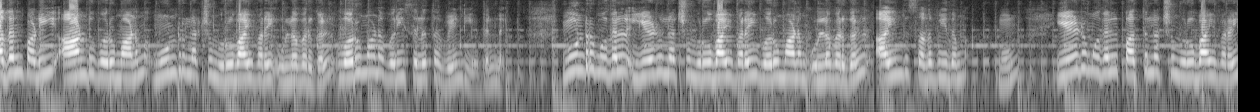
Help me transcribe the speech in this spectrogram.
அதன்படி ஆண்டு வருமானம் மூன்று லட்சம் ரூபாய் வரை உள்ளவர்கள் வருமான வரி செலுத்த வேண்டியதில்லை. மூன்று முதல் ஏழு லட்சம் ரூபாய் வரை வருமானம் உள்ளவர்கள் ஐந்து சதவீதமும் ஏழு முதல் பத்து லட்சம் ரூபாய் வரை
